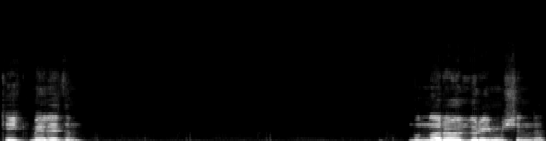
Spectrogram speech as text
Tekmeledim. Bunları öldüreyim mi şimdi?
